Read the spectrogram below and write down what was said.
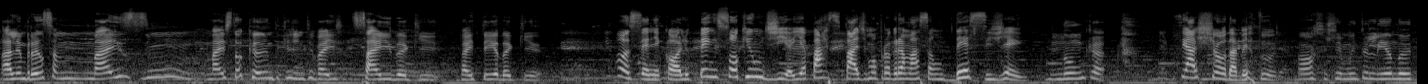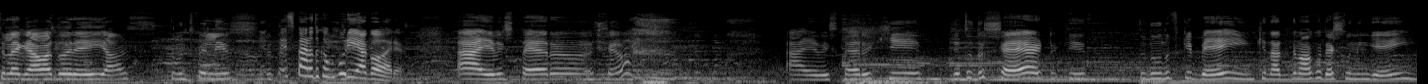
a lembrança mais, mais tocante que a gente vai sair daqui, vai ter daqui. E você, Nicole, pensou que um dia ia participar de uma programação desse jeito? Nunca. O que você achou da abertura? Nossa, achei muito lindo, muito legal, adorei. Estou muito feliz. O que você espera do Campuri agora? Ah, eu espero. Ah, eu espero que dê tudo certo, que todo mundo fique bem, que nada de mal aconteça com ninguém.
